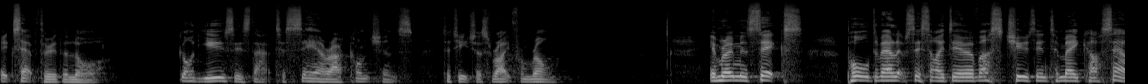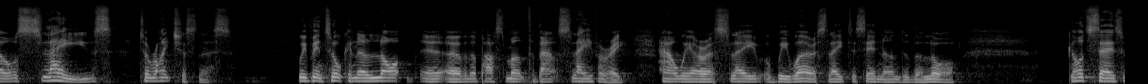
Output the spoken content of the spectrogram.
except through the law. God uses that to sear our conscience, to teach us right from wrong. In Romans 6, Paul develops this idea of us choosing to make ourselves slaves to righteousness. We've been talking a lot uh, over the past month about slavery, how we are a slave, we were a slave to sin under the law. God says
